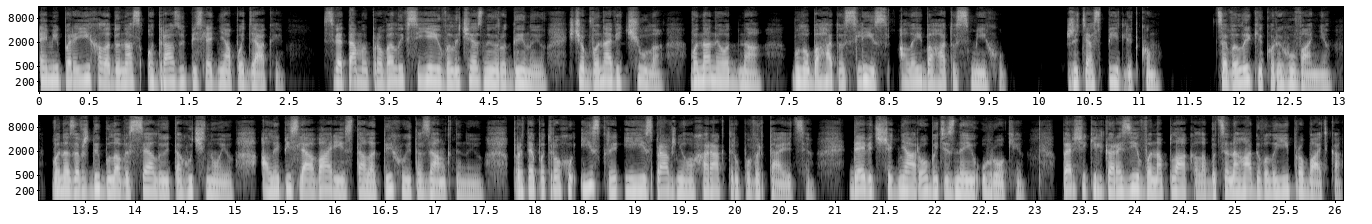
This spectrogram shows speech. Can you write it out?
Емі переїхала до нас одразу після Дня подяки. Свята ми провели всією величезною родиною, щоб вона відчула, вона не одна, було багато сліз, але й багато сміху. Життя з підлітком. Це велике коригування. Вона завжди була веселою та гучною, але після аварії стала тихою та замкненою. Проте потроху іскри і її справжнього характеру повертаються. Девід щодня робить із нею уроки. Перші кілька разів вона плакала, бо це нагадувало їй про батька,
